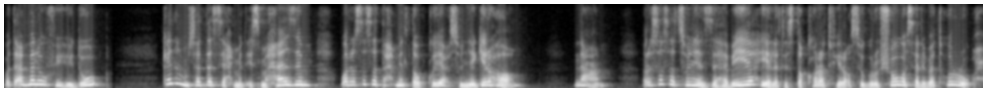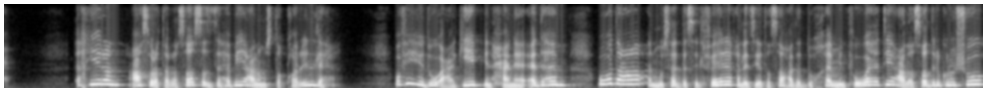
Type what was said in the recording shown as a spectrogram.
وتأمله في هدوء. كان المسدس يحمل اسم حازم والرصاصة تحمل توقيع سونيا جراهام. نعم رصاصة سونيا الذهبية هي التي استقرت في رأس جروشو وسلبته الروح. أخيرا عثرت الرصاصة الذهبية على مستقر لها. وفي هدوء عجيب انحنى أدهم ووضع المسدس الفارغ الذي يتصاعد الدخان من فوهته على صدر جروشو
